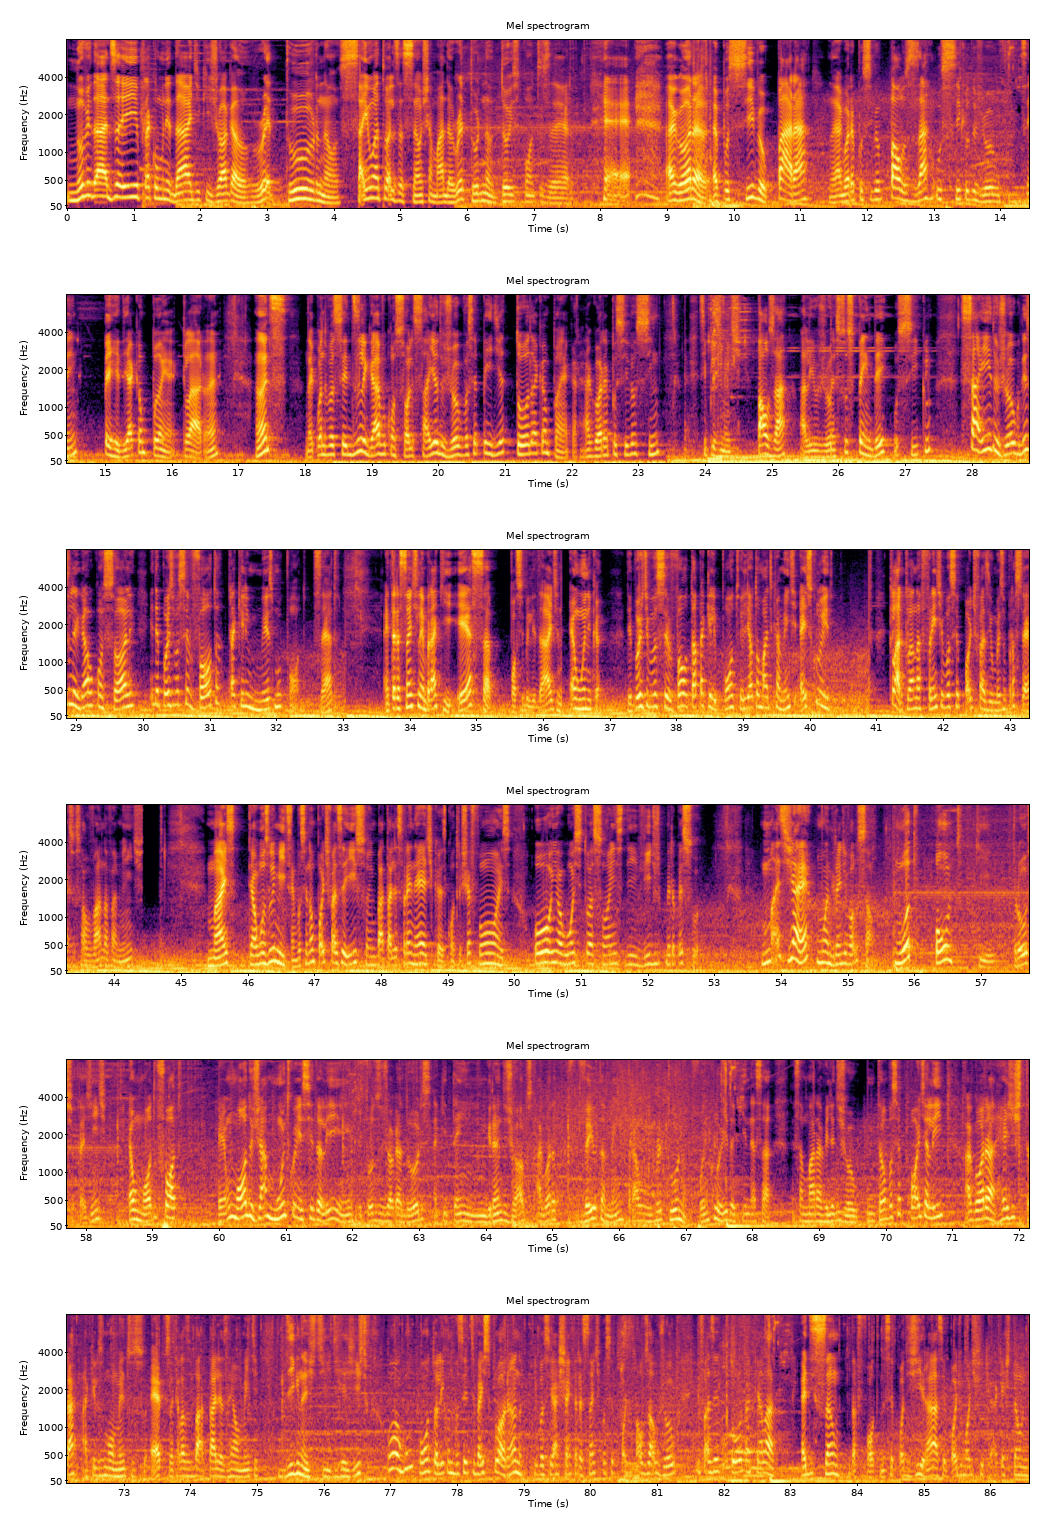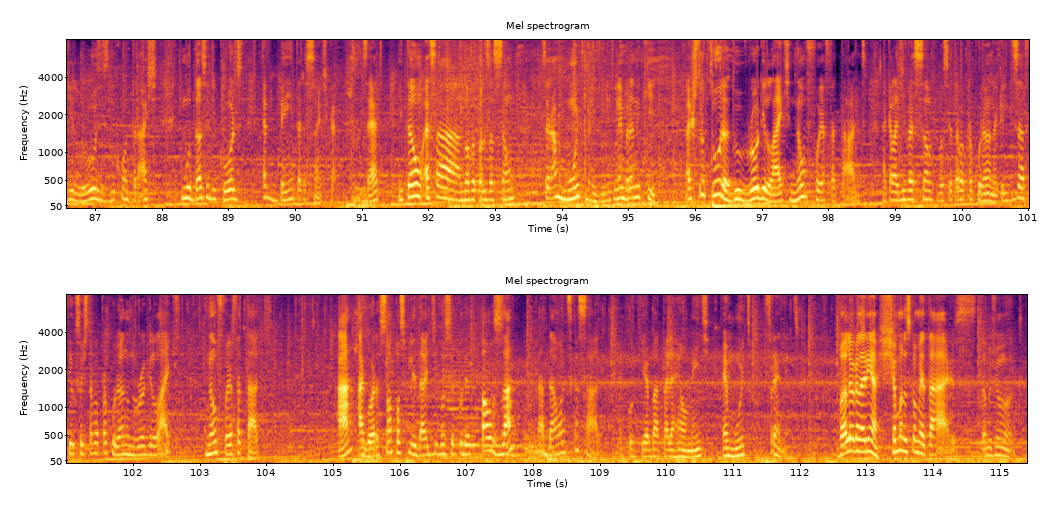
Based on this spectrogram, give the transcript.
Novidades aí para a comunidade que joga Returnal. Saiu uma atualização chamada Returnal 2.0. É, agora é possível parar, né? agora é possível pausar o ciclo do jogo sem perder a campanha, claro, né? Antes né? Quando você desligava o console e saía do jogo, você perdia toda a campanha, cara. Agora é possível sim, simplesmente pausar ali o jogo, né? suspender o ciclo, sair do jogo, desligar o console e depois você volta para aquele mesmo ponto, certo? É interessante lembrar que essa possibilidade é única. Depois de você voltar para aquele ponto, ele automaticamente é excluído. Claro que lá na frente você pode fazer o mesmo processo, salvar novamente mas tem alguns limites. Né? Você não pode fazer isso em batalhas frenéticas contra chefões ou em algumas situações de vídeo de primeira pessoa. Mas já é uma grande evolução. Um outro ponto que trouxe pra gente é o modo foto. É um modo já muito conhecido ali entre todos os jogadores, é que tem em grandes jogos, agora veio também para o Returno, foi incluído aqui nessa, nessa maravilha de jogo. Então você pode ali agora registrar aqueles momentos épicos, aquelas batalhas realmente dignas de, de registro, ou algum ponto ali quando você estiver explorando e você achar interessante, você pode pausar o jogo e fazer toda aquela edição da foto, né? Você pode girar, você pode modificar a questão de luzes, de contraste, mudança de cores, é bem interessante, cara, certo? Então essa nova atualização será muito bem-vinda, lembrando que a estrutura do roguelike não foi afetada. Aquela diversão que você estava procurando, aquele desafio que você estava procurando no roguelike não foi afetado. Há agora só a possibilidade de você poder pausar para dar uma descansada, porque a batalha realmente é muito frenética. Valeu, galerinha. Chama nos comentários. Tamo junto.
